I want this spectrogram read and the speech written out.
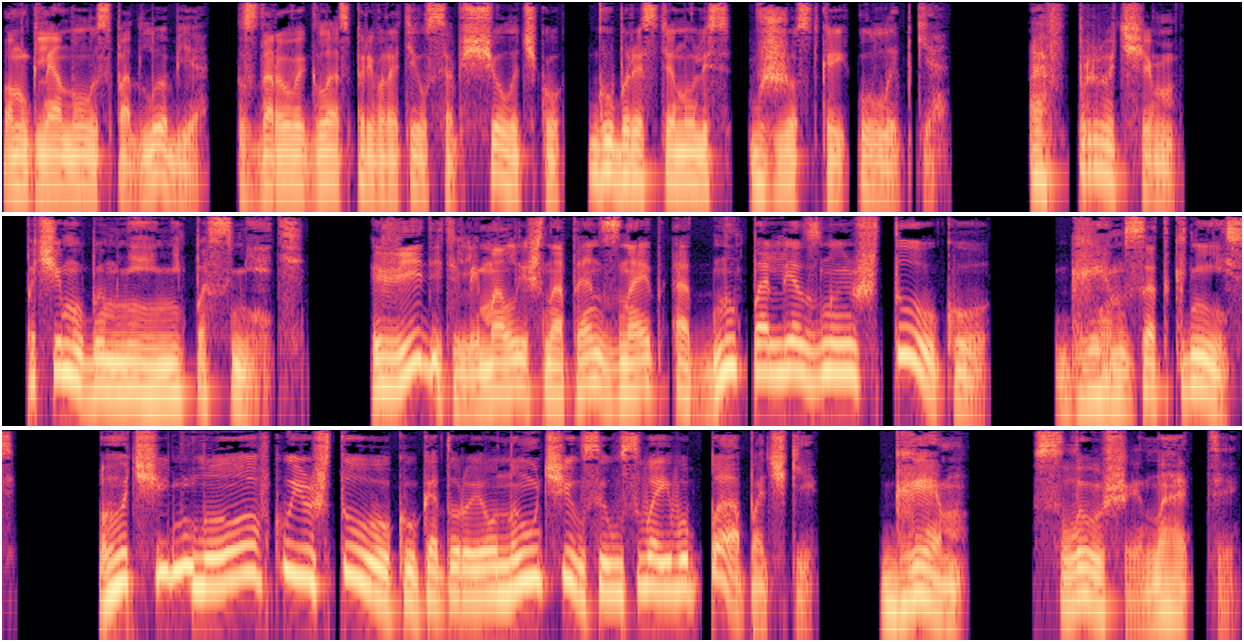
Он глянул из-под лобья, здоровый глаз превратился в щелочку, губы растянулись в жесткой улыбке. «А впрочем, почему бы мне не посметь? Видите ли, малыш Натан знает одну полезную штуку. Гэм, заткнись. Очень ловкую штуку, которую он научился у своего папочки. Гэм. Слушай, Натти,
